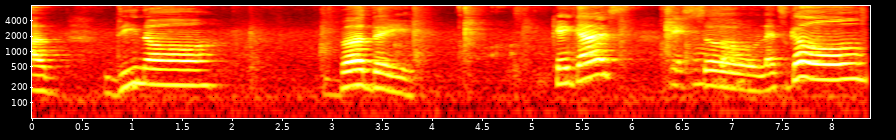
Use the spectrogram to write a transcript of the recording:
Aldino birthday. Okay, guys? Yes. So let's go.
